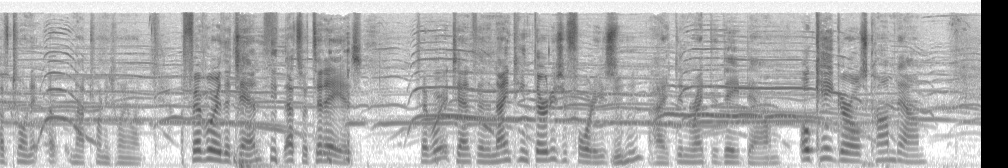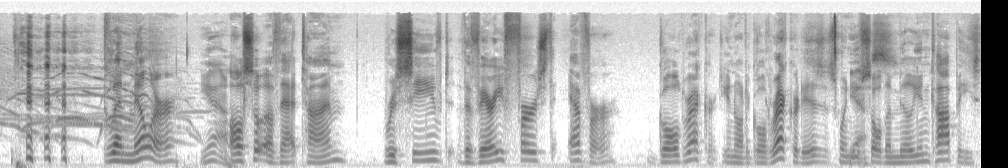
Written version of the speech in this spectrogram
Of 20, uh, not 2021. February the 10th. that's what today is. February 10th in the 1930s or 40s. Mm-hmm. I didn't write the date down. Okay, girls, calm down. Glenn Miller, yeah. also of that time, received the very first ever gold record. You know what a gold record is? It's when you sold a million copies.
